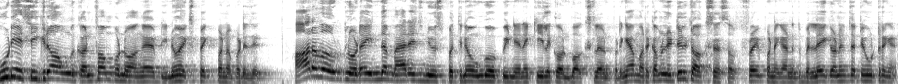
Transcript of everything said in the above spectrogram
கூடிய சீக்கிரம் அவங்க கன்ஃபார்ம் பண்ணுவாங்க அப்படின்னும் எக்ஸ்பெக்ட் பண்ணப்படுது. ஆரவ் அவர்களோட இந்த மேரேஜ் நியூஸ் பத்தின உங்க ஒப்பீனியனை கீழே கமெண்ட் பாக்ஸ்ல பண்ணுங்கள் மறக்காம லிட்டில் டாக்ஸை சப்ஸ்கிரைப் பண்ணுங்க. அந்த பெல்லைக்கானே தட்டி விட்டுருங்க.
